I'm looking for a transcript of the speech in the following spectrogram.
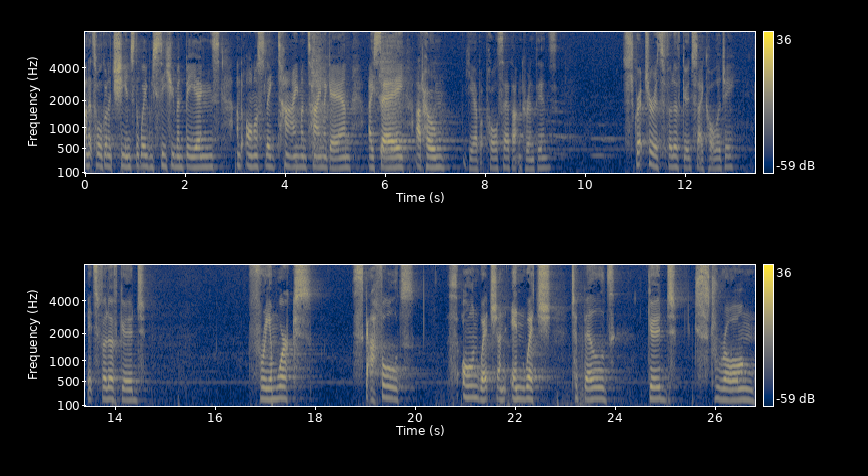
and it's all going to change the way we see human beings. And honestly, time and time again, I say at home, yeah, but Paul said that in Corinthians. Scripture is full of good psychology, it's full of good frameworks, scaffolds on which and in which to build good, strong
